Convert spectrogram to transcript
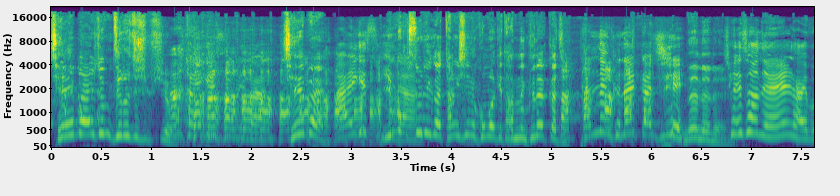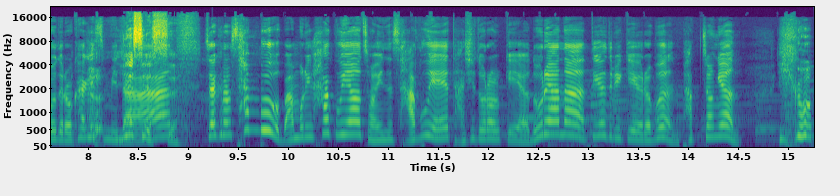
제발 좀 들어 주십시오. 알겠습니다. 제발. 알겠습니다. 이 목소리가 당신의 고막에 닿는 그날 까지. 닿는 그날까지 네네네. 최선을 다해보도록 하겠습니다. yes, yes. 자, 그럼 3부 마무리 하고요. 저희는 4부에 다시 돌아올게요. 노래 하나 띄워드릴게요, 여러분. 박정현. 이거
